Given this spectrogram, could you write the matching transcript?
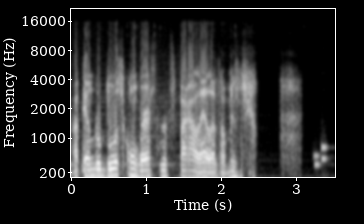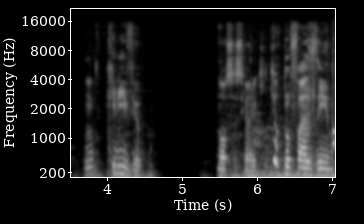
Tá tendo duas conversas paralelas ao mesmo tempo. Incrível. Nossa senhora, o que, que eu tô fazendo?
